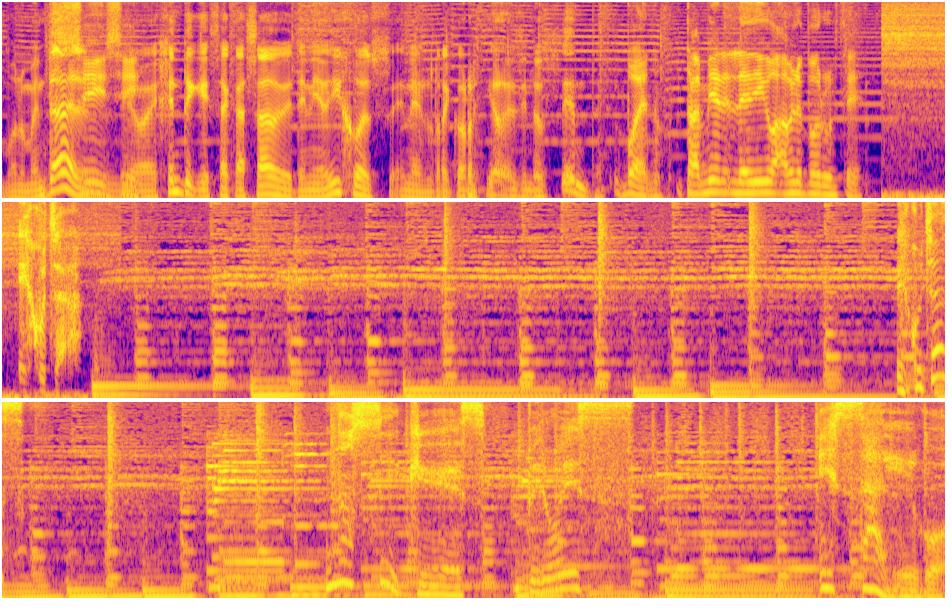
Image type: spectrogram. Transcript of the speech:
monumental. Sí, sí. hay gente que se ha casado y ha tenido hijos en el recorrido de 160. Bueno, también le digo, hable por usted. Escucha. ¿Escuchas? No sé qué es, pero es... es algo.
